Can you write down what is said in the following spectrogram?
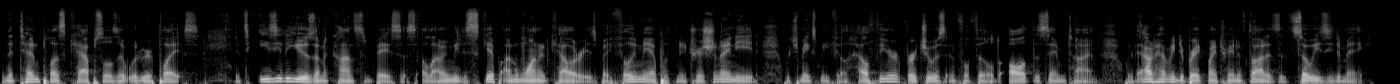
in the 10 plus capsules it would replace. It's easy to use on a constant basis, allowing me to skip unwanted calories by filling me up with nutrition I need, which makes me feel healthier, virtuous, and fulfilled all at the same time without having to break my train of thought as it's so easy to make.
